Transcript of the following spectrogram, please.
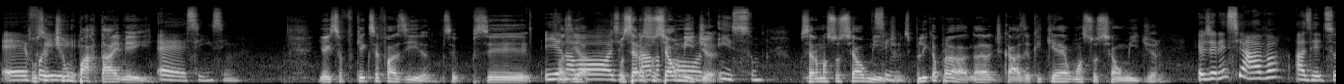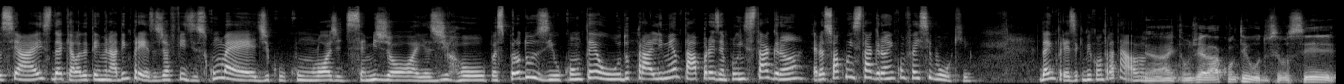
é, então foi... você tinha um part-time aí? É, sim, sim. E aí, o que, que você fazia? Você, você Ia fazia... na loja, Você era social foto. media? Isso. Você era uma social media. Sim. Explica pra galera de casa o que, que é uma social media eu gerenciava as redes sociais daquela determinada empresa. Já fiz isso com médico, com loja de semijoias, de roupas, produzi o conteúdo para alimentar, por exemplo, o Instagram. Era só com o Instagram e com o Facebook da empresa que me contratava. Ah, então gerar conteúdo. Se você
